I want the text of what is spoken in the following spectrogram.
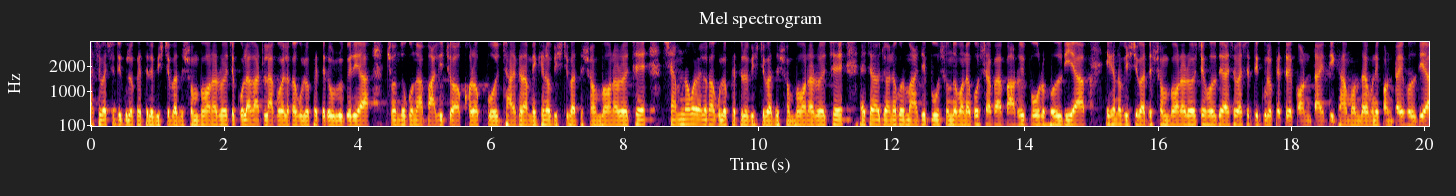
আশেপাশে দিকগুলোর ক্ষেত্রে বৃষ্টিপাতের সম্ভাবনা রয়েছে, কোলাঘাট লাগোয়া এলাকাগুলোর ক্ষেত্রে উলুবেরিয়া চন্দ্রকোনা, বালিচক, খড়গপুর, ঝাড়গ্রাম এখানেও বৃষ্টিপাতের সম্ভাবনা রয়েছে। শ্যামনগর এলাকাগুলোর ক্ষেত্রেও বৃষ্টিপাতের সম্ভাবনা রয়েছে। এছাড়াও জয়নগর, মাঝিপুর, সুন্দরবন, গোসাবা, বারুইপুর, হলদিয়া এখানেও বৃষ্টিপাতের সম্ভাবনা রয়েছে। হলদিয়া আশেপাশের দিকগুলোর ক্ষেত্রে কন্টাই, দীঘা, মন্দারমণি, কন্টাই, হলদিয়া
